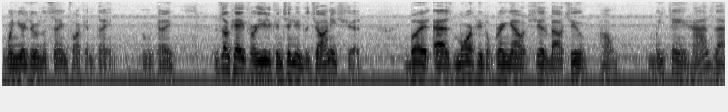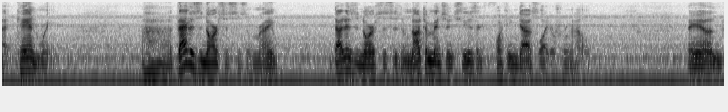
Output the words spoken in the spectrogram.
when you're doing the same fucking thing, okay? It's okay for you to continue the Johnny shit, but as more people bring out shit about you, oh, we can't have that, can we? that is narcissism, right? That is narcissism. Not to mention, she is a fucking gaslighter from hell. And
